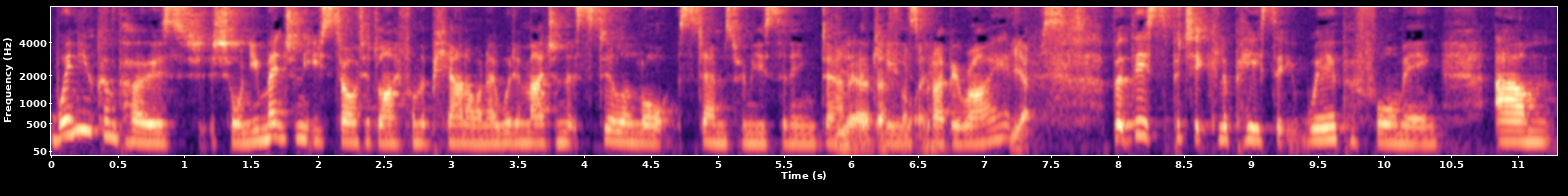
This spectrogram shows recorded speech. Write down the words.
when you composed, Sean, you mentioned that you started life on the piano, and I would imagine that still a lot stems from you sitting down Yeah, at the keys. definitely. Would I be right? Yes. But this particular piece that we're performing, um,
